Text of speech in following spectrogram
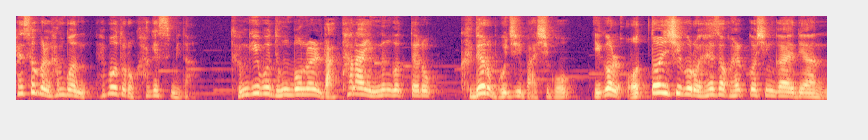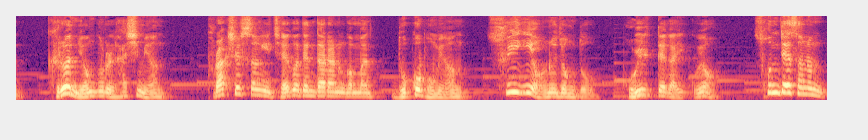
해석을 한번 해보도록 하겠습니다. 등기부 등본을 나타나 있는 것대로 그대로 보지 마시고 이걸 어떤 식으로 해석할 것인가에 대한 그런 연구를 하시면 불확실성이 제거된다라는 것만 놓고 보면 수익이 어느 정도 보일 때가 있고요. 손대서는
